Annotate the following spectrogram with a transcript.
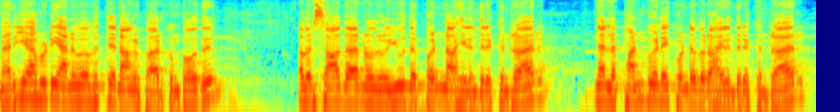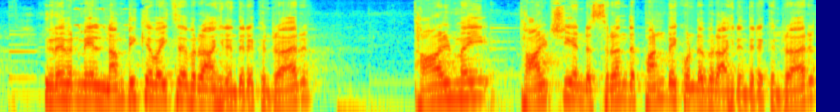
மரியாவுடைய அனுபவத்தை நாங்கள் பார்க்கும்போது அவர் சாதாரண ஒரு யூத பெண்ணாக இருந்திருக்கின்றார். நல்ல பண்புகளை கொண்டவராக இருந்திருக்கின்றார். இறைவன் மேல் நம்பிக்கை வைத்தவராக இருந்திருக்கின்றார். தாழ்மை தாழ்ச்சி என்ற சிறந்த பண்பை கொண்டவராக இருந்திருக்கின்றார்.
